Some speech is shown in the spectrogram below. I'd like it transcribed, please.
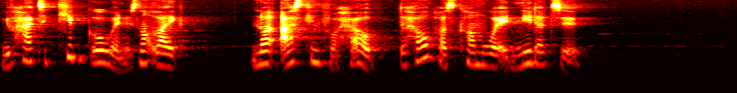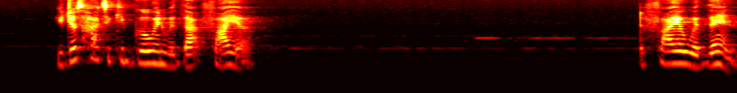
You've had to keep going. It's not like not asking for help, the help has come where it needed to. You just had to keep going with that fire. The fire within.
